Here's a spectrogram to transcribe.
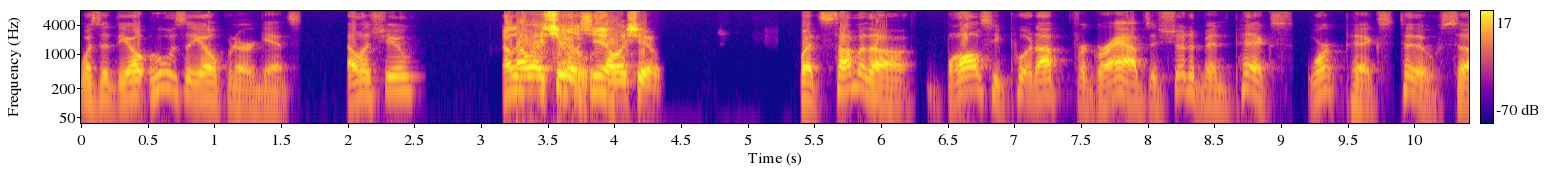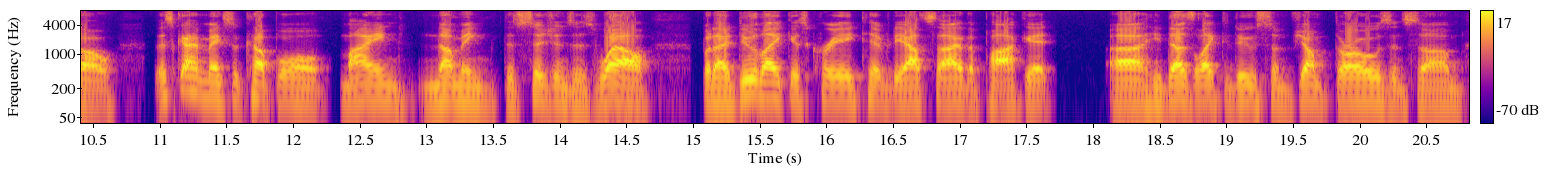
was it the who was the opener against LSU? LSU, LSU. LSU. But some of the balls he put up for grabs, it should have been picks, weren't picks too. So this guy makes a couple mind-numbing decisions as well. But I do like his creativity outside of the pocket. Uh, he does like to do some jump throws and some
